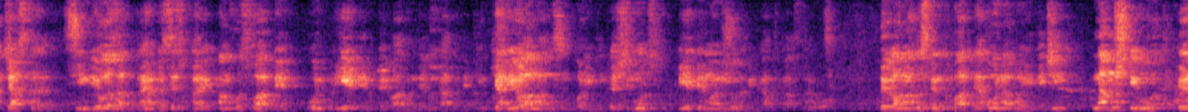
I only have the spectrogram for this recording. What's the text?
această simbioză a lui Traian Băsescu, care am fost foarte bun prieten în perioada îndelungată de timp. Chiar eu l-am adus în politică și mulți prieteni mă înjură din cauza asta. Eu l-am adus pentru partea bună a politicii. N-am știut că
